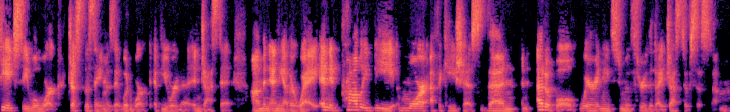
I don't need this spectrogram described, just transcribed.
THC will work just the same as it would work if you were to ingest it um, in any other way. And it'd probably be more efficacious than an edible where it needs to move through the digestive system.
